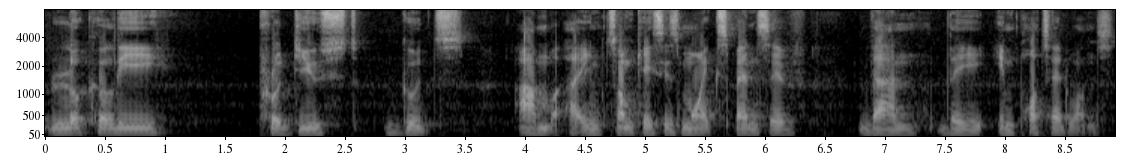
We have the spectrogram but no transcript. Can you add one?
locally produced goods are in some cases more expensive than the imported ones.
